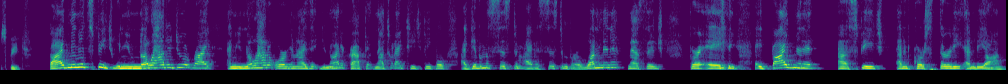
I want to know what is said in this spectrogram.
speech. Five minute speech. When you know how to do it right and you know how to organize it, you know how to craft it, and that's what I teach people. I give them a system. I have a system for a one minute message, for a a five minute uh, speech, and of course, 30 and beyond.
